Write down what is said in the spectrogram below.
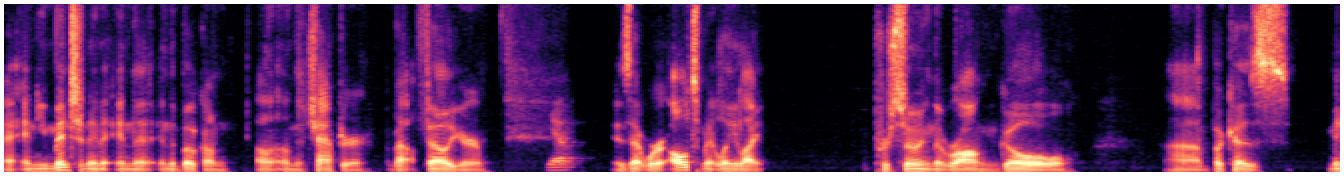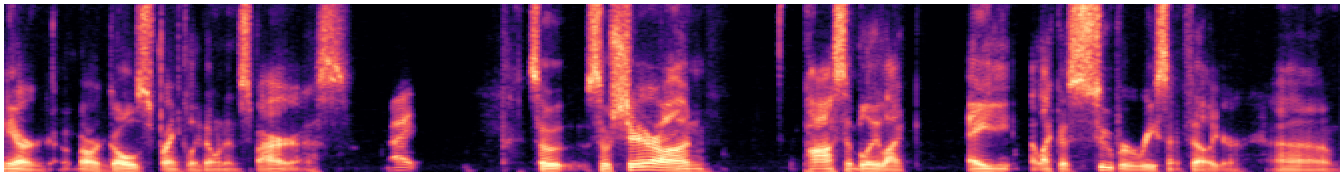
And you mentioned in, in the in the book on on the chapter about failure. Yep. Is that we're ultimately like pursuing the wrong goal uh, because many of our, our goals, frankly, don't inspire us. Right. So, so share on possibly like a like a super recent failure, um,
